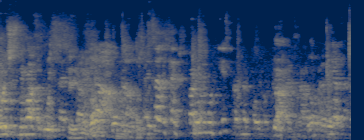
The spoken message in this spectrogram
короче, сниматься будет. Да, да. Александр Александрович, пару минут есть протокол? Да. Я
